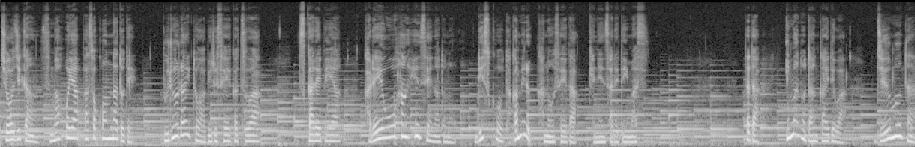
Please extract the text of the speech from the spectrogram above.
長時間スマホやパソコンなどでブルーライトを浴びる生活は疲れ目や加齢黄斑変性などのリスクを高める可能性が懸念されています。ただ今の段階では十分な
